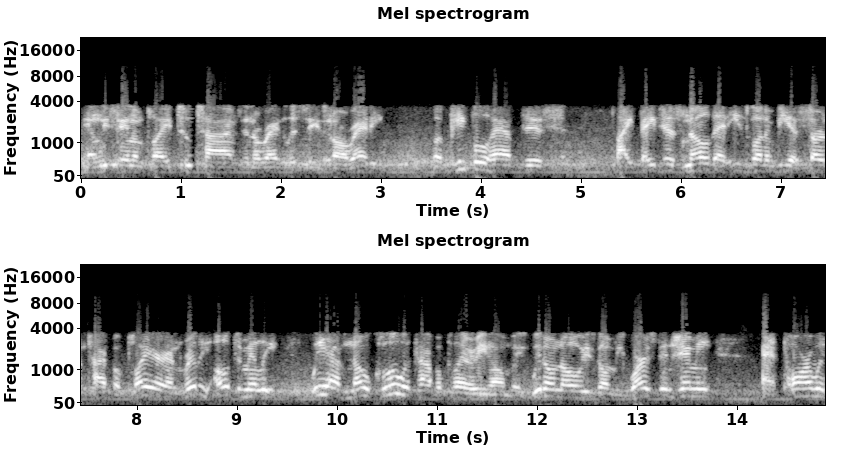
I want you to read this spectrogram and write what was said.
and we've seen him play two times in the regular season already. But people have this, like, they just know that he's going to be a certain type of player, and really, ultimately, we have no clue what type of player he's going to be. We don't know he's going to be worse than Jimmy, at par with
